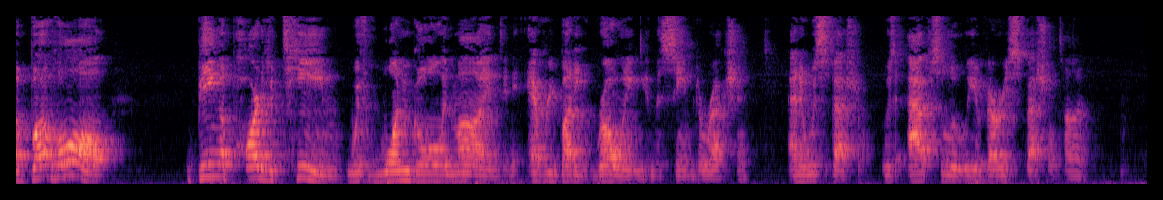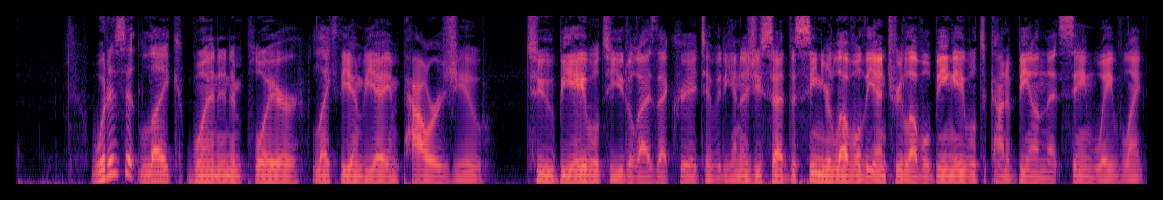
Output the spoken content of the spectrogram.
above all, being a part of a team with one goal in mind and everybody rowing in the same direction. And it was special. It was absolutely a very special time. What is it like when an employer like the NBA empowers you to be able to utilize that creativity. And as you said, the senior level, the entry level, being able to kind of be on that same wavelength.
